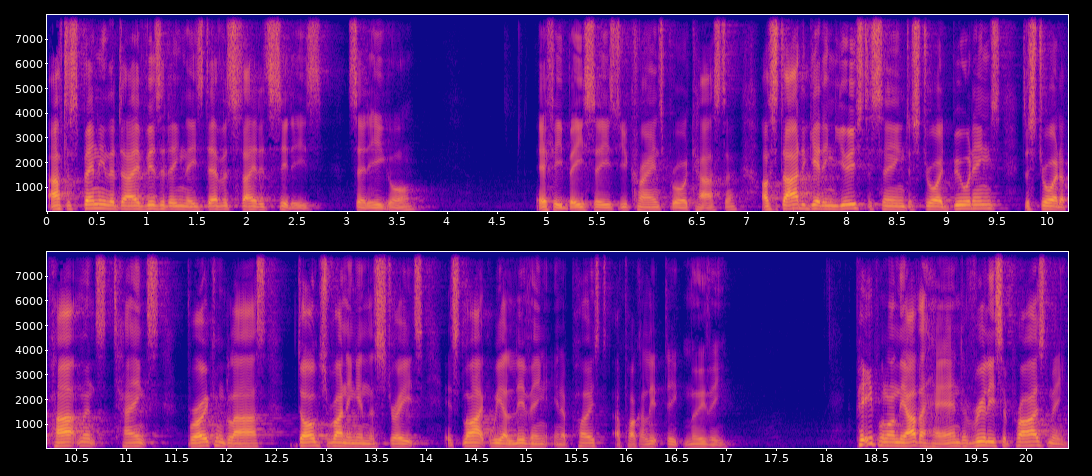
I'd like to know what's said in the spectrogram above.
After spending the day visiting these devastated cities, said Igor, FEBC's Ukraine's broadcaster, I've started getting used to seeing destroyed buildings, destroyed apartments, tanks, broken glass, dogs running in the streets. It's like we are living in a post apocalyptic movie. People, on the other hand, have really surprised me.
